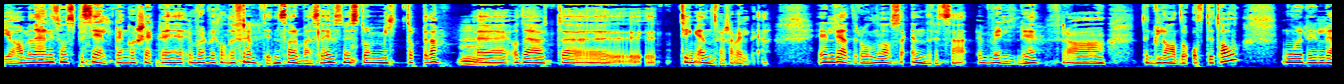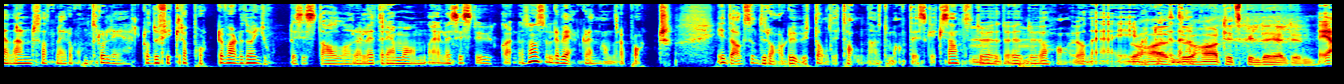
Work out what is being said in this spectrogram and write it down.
Ja, men jeg er litt sånn spesielt engasjert i hva vi kaller fremtidens arbeidsliv, som vi står midt oppi da. Mm. Uh, og det er jo at ting endrer seg veldig. Lederrollen har også endret seg veldig fra det glade 80-tall, hvor lederen satt mer og kontrollerte, og du fikk rapporter. Hva er det du har gjort det siste halvåret, eller tre måneder, eller siste uka, eller sånn, så leverte du en annen rapport. I dag så drar du ut alle de tallene automatisk, ikke sant. Du, du, du har jo det i Du har, du har tidsbildet hele tiden. Ja,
